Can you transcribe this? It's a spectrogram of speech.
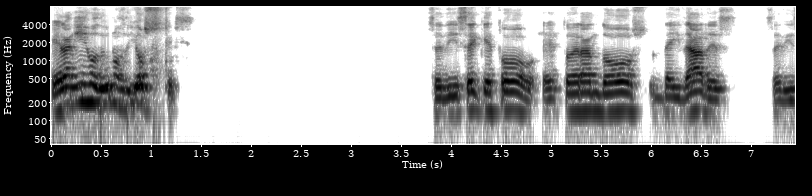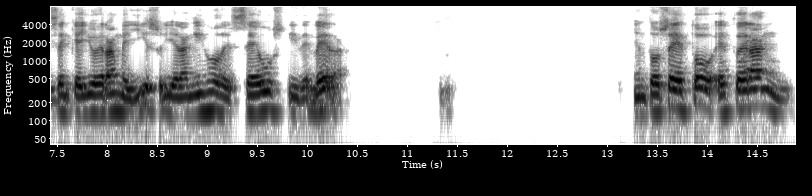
eran hijos de unos dioses. Se dice que esto, esto eran dos deidades. Se dice que ellos eran mellizos y eran hijos de Zeus y de Leda. Entonces, esto, esto eran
